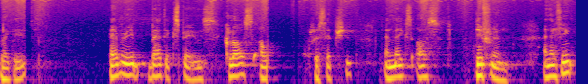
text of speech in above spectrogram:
like this. Every bad experience close our reception and makes us different. And I think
